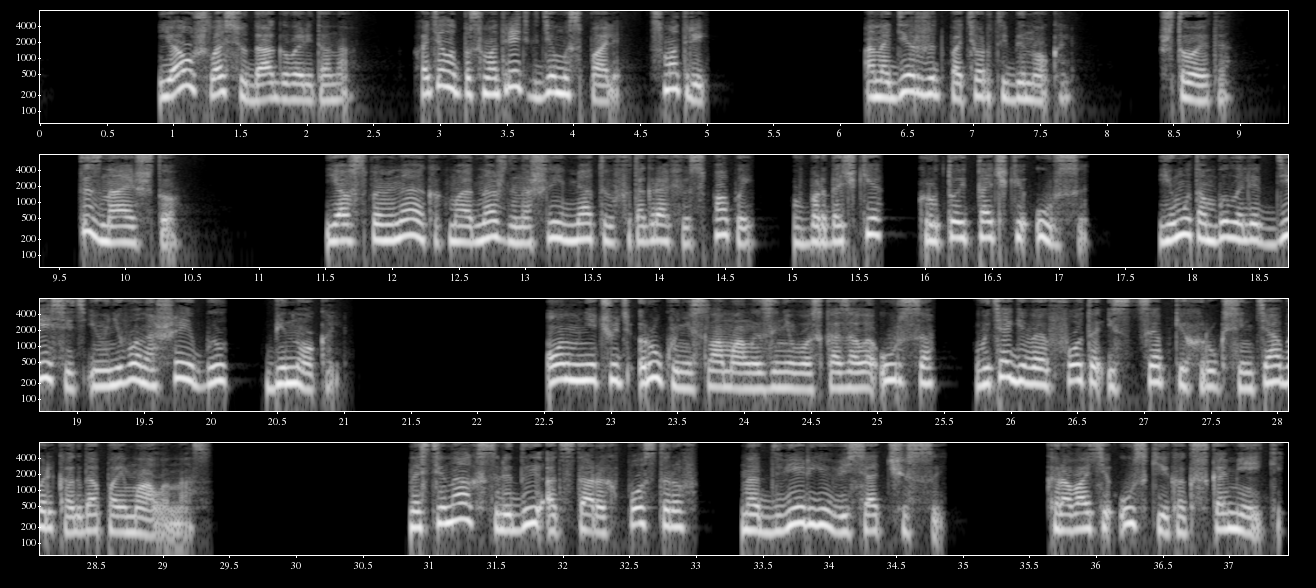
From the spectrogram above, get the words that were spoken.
«Я ушла сюда», — говорит она. Хотела посмотреть, где мы спали. Смотри. Она держит потертый бинокль. Что это? Ты знаешь что. Я вспоминаю, как мы однажды нашли мятую фотографию с папой в бардачке крутой тачки Урсы. Ему там было лет десять, и у него на шее был бинокль. «Он мне чуть руку не сломал из-за него», — сказала Урса, вытягивая фото из цепких рук сентябрь, когда поймала нас. На стенах следы от старых постеров, над дверью висят часы. Кровати узкие, как скамейки.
